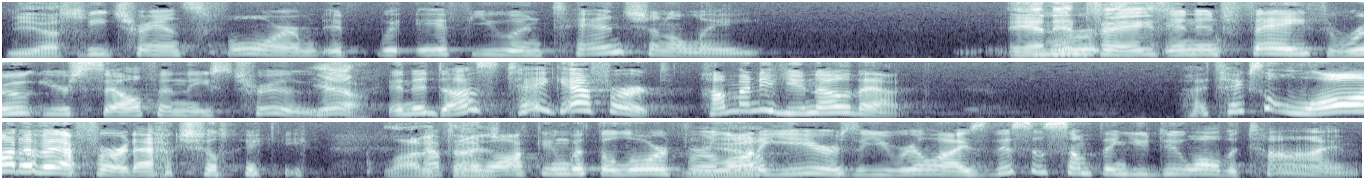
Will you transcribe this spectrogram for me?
yes. be transformed if, if you intentionally and in faith. And in faith, root yourself in these truths. Yeah. And it does take effort. How many of you know that? It takes a lot of effort, actually. A lot of After times. walking with the Lord for yep. a lot of years, that you realize this is something you do all the time.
